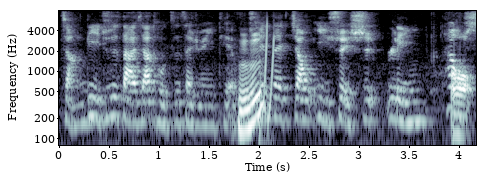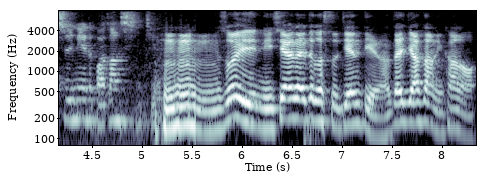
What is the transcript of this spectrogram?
奖励，就是大家投资债券 ETF，、嗯、现在交易税是零，它有十年的保障时间。嗯哼哼，所以你现在在这个时间点啊，再加上你看哦，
